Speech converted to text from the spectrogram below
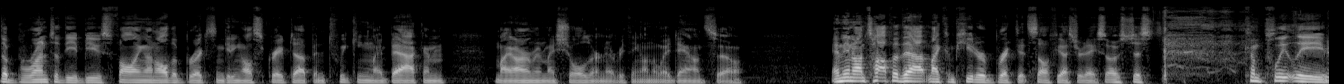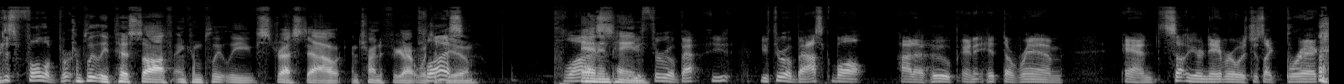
the brunt of the abuse, falling on all the bricks and getting all scraped up and tweaking my back and my arm and my shoulder and everything on the way down. So, and then on top of that, my computer bricked itself yesterday. So I was just completely, You're just full of. Br- completely pissed off and completely stressed out and trying to figure out what Plus- to do. Plus, and in pain. You threw a ba- you, you threw a basketball at a hoop and it hit the rim, and so your neighbor was just like brick.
